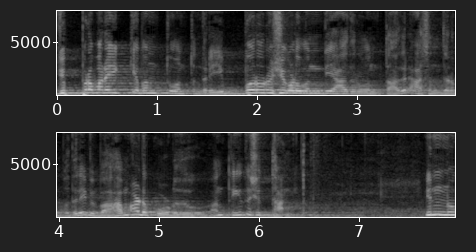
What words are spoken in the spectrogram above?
ದ್ವಿಪ್ರವರೈಕ್ಯ ಬಂತು ಅಂತಂದರೆ ಇಬ್ಬರು ಋಷಿಗಳು ಒಂದೇ ಆದರು ಅಂತಾದರೆ ಆ ಸಂದರ್ಭದಲ್ಲಿ ವಿವಾಹ ಮಾಡಿಕೊಡುದು ಅಂತ ಇದು ಸಿದ್ಧಾಂತ. ಇನ್ನು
